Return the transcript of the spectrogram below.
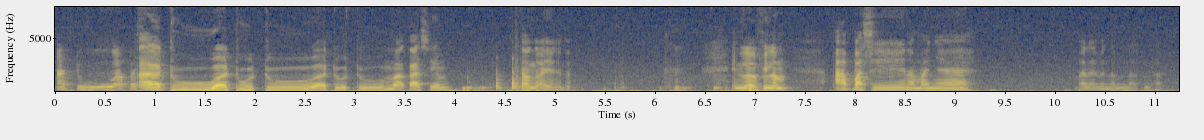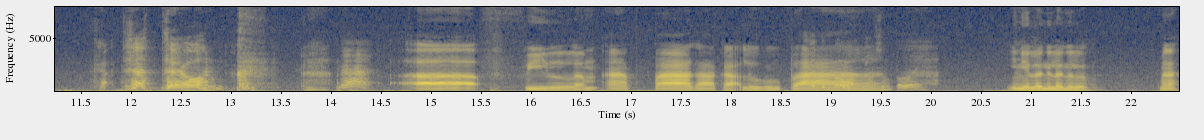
Aduh, apa sih? Aduh, aduh, aduh, aduh, aduh, Mak Kasim. Tahu nggak yang itu? Ini loh film apa sih namanya? Mana bentar, bentar, bentar. Gak teteon. nah, Eh, film apa kakak lupa? itu bawa langsung bawa ya. Ini loh, ini loh, ini loh. Mana?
